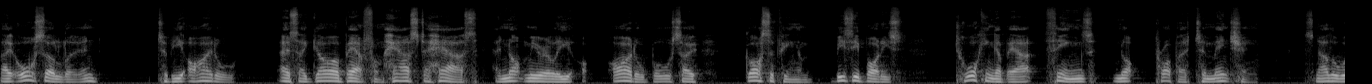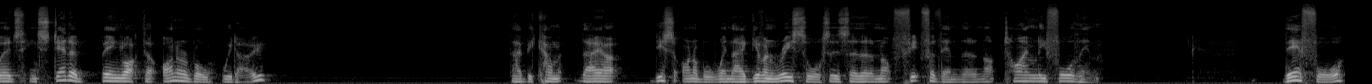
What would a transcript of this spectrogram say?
they also learn to be idle as they go about from house to house and not merely idle, but also gossiping and busybodies talking about things not proper to mention. So in other words, instead of being like the honourable widow, they become they are dishonourable when they are given resources that are not fit for them, that are not timely for them. Therefore,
